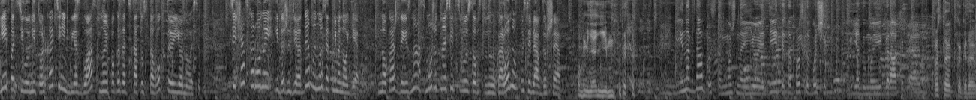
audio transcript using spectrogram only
Ей под силу не только оттенить блеск глаз, но и показать статус того, кто ее носит. Сейчас короны и даже диадемы носят немногие, но каждый из нас может носить свою собственную корону у себя в душе. У меня нимб. иногда просто можно ее одеть. Это просто больше, я думаю, игра какая-то. Просто, как это,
